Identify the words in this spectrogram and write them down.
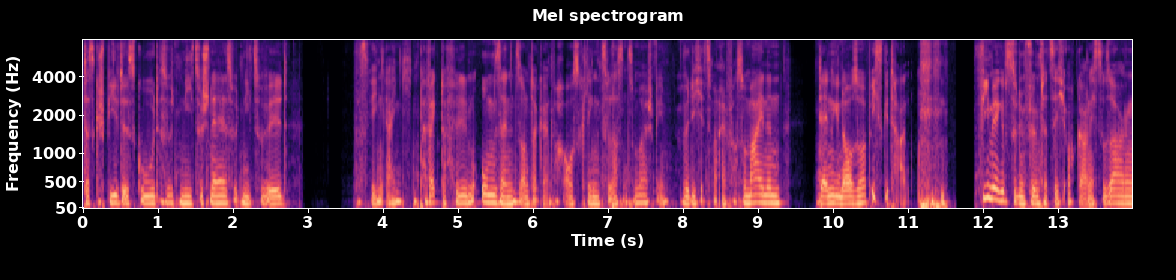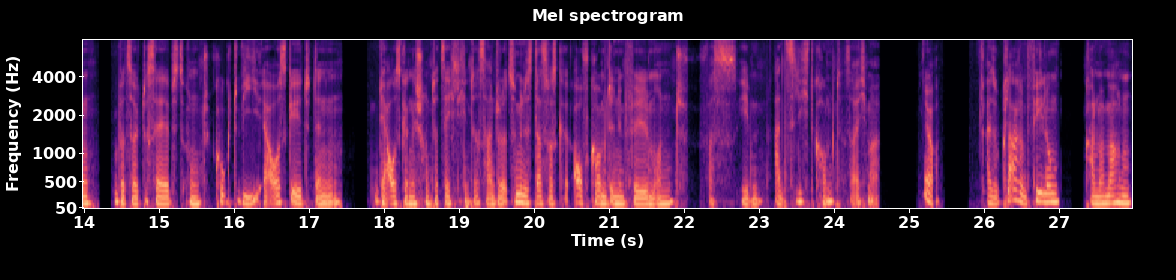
das Gespielte ist gut, es wird nie zu schnell, es wird nie zu wild. Deswegen eigentlich ein perfekter Film, um seinen Sonntag einfach ausklingen zu lassen, zum Beispiel. Würde ich jetzt mal einfach so meinen, denn genauso habe ich es getan. Viel mehr gibt es zu dem Film tatsächlich auch gar nicht zu sagen. Überzeugt euch selbst und guckt, wie er ausgeht, denn der Ausgang ist schon tatsächlich interessant oder zumindest das, was aufkommt in dem Film und was eben ans Licht kommt, sag ich mal. Ja, also klare Empfehlung, kann man machen.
